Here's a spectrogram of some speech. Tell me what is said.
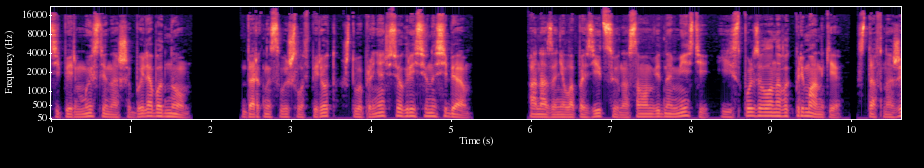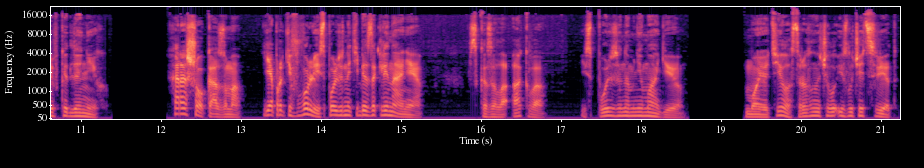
теперь мысли наши были об одном. Даркнесс вышла вперед, чтобы принять всю агрессию на себя. Она заняла позицию на самом видном месте и использовала навык приманки, став наживкой для них. «Хорошо, Казума. Я против воли использую на тебе заклинание», — сказала Аква, используя на мне магию. Мое тело сразу начало излучать свет,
